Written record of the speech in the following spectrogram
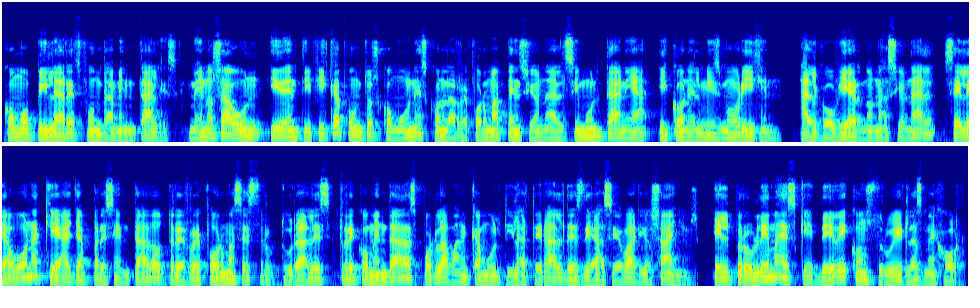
como pilares fundamentales. Menos aún identifica puntos comunes con la reforma pensional simultánea y con el mismo origen. Al Gobierno Nacional se le abona que haya presentado tres reformas estructurales recomendadas por la banca multilateral desde hace varios años. El problema es que debe construirlas mejor.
